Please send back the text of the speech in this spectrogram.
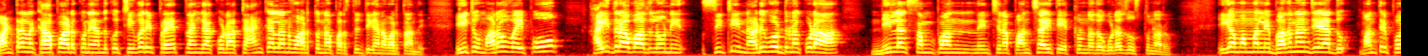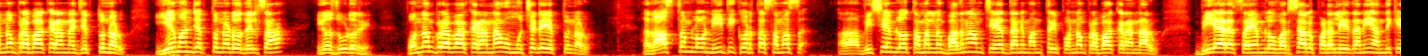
పంటలను కాపాడుకునేందుకు చివరి ప్రయత్నంగా కూడా ట్యాంకర్లను వాడుతున్న పరిస్థితి కనబడుతుంది. ఇటు మరోవైపు హైదరాబాద్లోని సిటీ నడివొడ్డున కూడా నీళ్ళకు సంబంధించిన పంచాయతీ ఎట్లున్నదో కూడా చూస్తున్నారు. ఇక మమ్మల్ని బదనాం చేయొద్దు. మంత్రి పొన్నం ప్రభాకర్ అన్న చెప్తున్నాడు. ఏమని చెప్తున్నాడో తెలుసా? ఇక చూడుర్రి పొన్నం ప్రభాకర్ అన్న ఓ ముచ్చటే చెప్తున్నాడు. రాష్ట్రంలో నీటి కొరత సమస్య విషయంలో తమలను బదనం చేయొద్దని మంత్రి పొన్నం ప్రభాకర్ అన్నారు. బీఆర్ఎస్ హయాంలో వర్షాలు పడలేదని అందుకే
